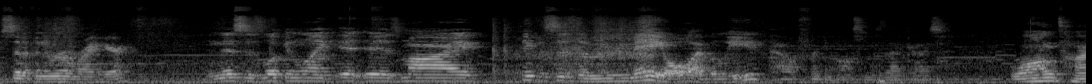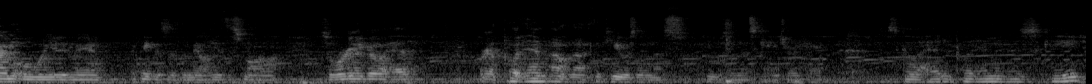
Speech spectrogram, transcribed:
set up in the room right here. And this is looking like it is my, I think this is the male, I believe. How freaking awesome is that, guys? Long time awaited, man. I think this is the male, he's the smaller one. So we're gonna go ahead, we're gonna put him, oh no, I think he was in this, he was in this cage right here. Let's go ahead and put him in his cage.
